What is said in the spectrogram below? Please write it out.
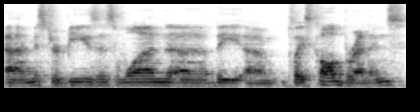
Uh, Mr. B's is one, uh, the um, place called Brennan's,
